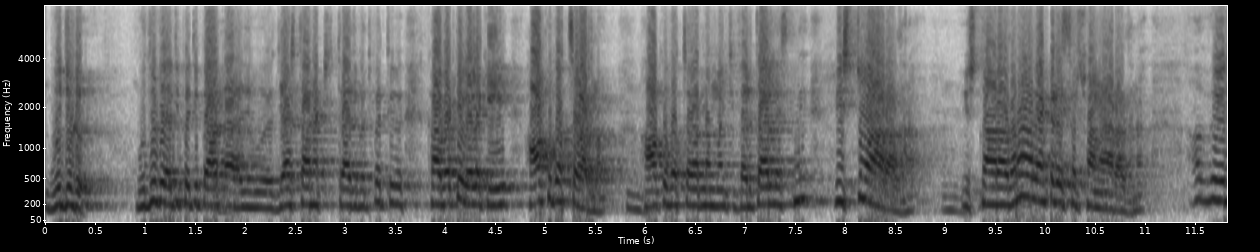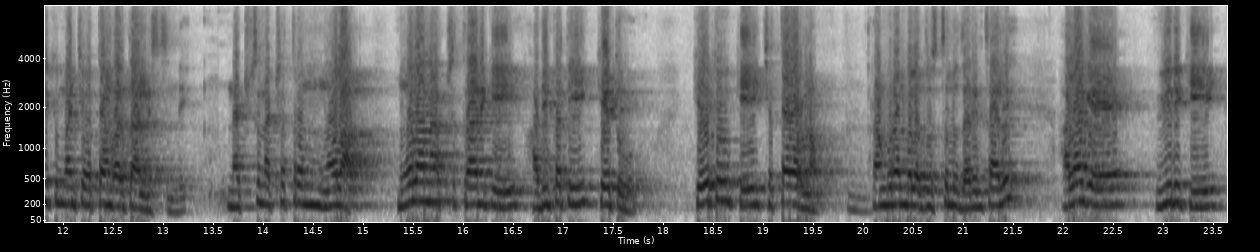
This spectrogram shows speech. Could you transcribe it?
బుధుడు. బుధుడు అధిపతి పాత జ్యేష్ఠ నక్షత్రాధిపతి కాబట్టి వీళ్ళకి ఆకుపచ్చ వర్ణం. ఆకుపచ్చ వర్ణం మంచి ఫలితాలను ఇస్తుంది. విష్ణు ఆరాధన. విష్ణు ఆరాధన వెంకటేశ్వర స్వామి ఆరాధన. వీరికి మంచి ఉత్తమ ఫలితాలను ఇస్తుంది. నెక్స్ట్ నక్షత్రం మూల. మూల నక్షత్రానికి అధిపతి కేతువు. కేతువుకి చిత్తవర్ణం. రంగురంగుల దుస్తులు ధరించాలి. అలాగే వీరికి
